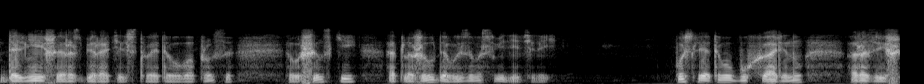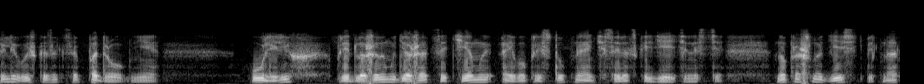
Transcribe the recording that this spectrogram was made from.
Дальнейшее разбирательство этого вопроса Вышинский отложил до вызова свидетелей. После этого Бухарину разрешили высказаться подробнее. Ульрих предложил ему держаться темы о его преступной антисоветской деятельности, но прошло 10-15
